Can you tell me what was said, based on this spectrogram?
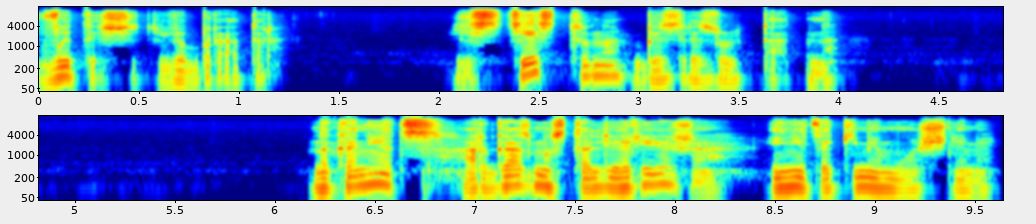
вытащить вибратор. Естественно, безрезультатно. Наконец, оргазмы стали реже и не такими мощными.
